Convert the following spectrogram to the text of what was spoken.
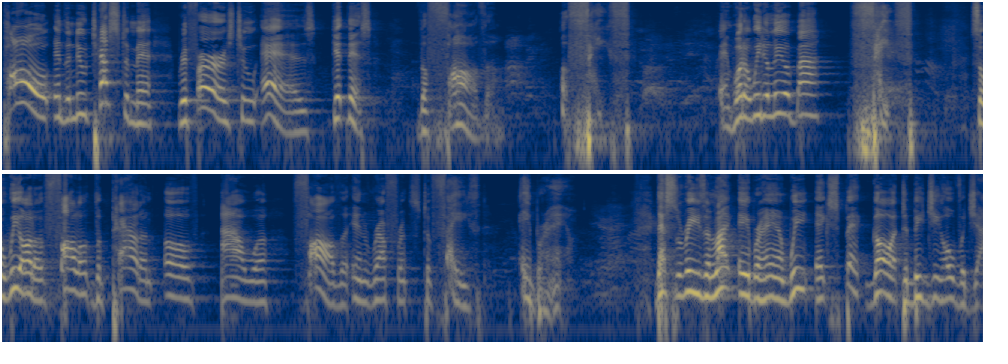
Paul in the New Testament refers to as, get this, the father of faith. And what are we to live by? Faith. So we ought to follow the pattern of our father in reference to faith, Abraham. That's the reason, like Abraham, we expect God to be Jehovah Jireh,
